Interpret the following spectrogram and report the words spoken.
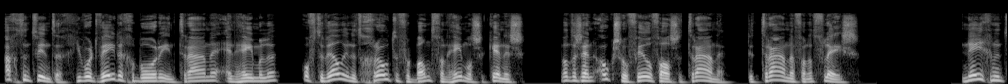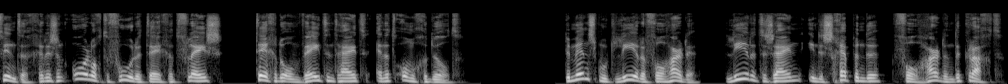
28. Je wordt wedergeboren in tranen en hemelen, oftewel in het grote verband van hemelse kennis, want er zijn ook zoveel valse tranen, de tranen van het vlees. 29. Er is een oorlog te voeren tegen het vlees, tegen de onwetendheid en het ongeduld. De mens moet leren volharden, leren te zijn in de scheppende, volhardende kracht.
